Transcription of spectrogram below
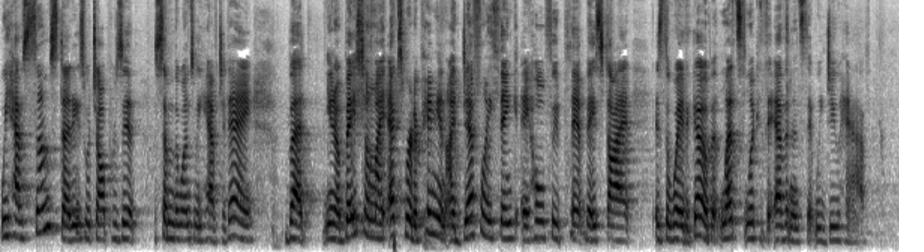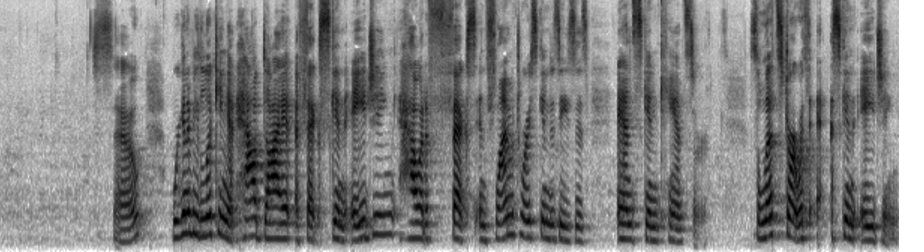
We have some studies, which I'll present some of the ones we have today, but you know, based on my expert opinion, I definitely think a whole food plant-based diet is the way to go, but let's look at the evidence that we do have. So, we're going to be looking at how diet affects skin aging, how it affects inflammatory skin diseases, and skin cancer. So let's start with skin aging.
